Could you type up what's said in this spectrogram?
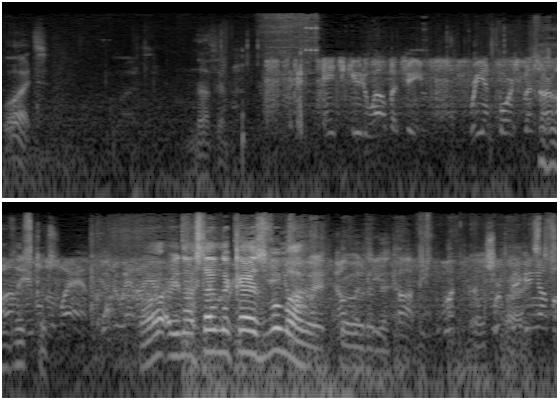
What? Nothing. To O, i następne KSW mamy, kurde. Proszę państwa.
